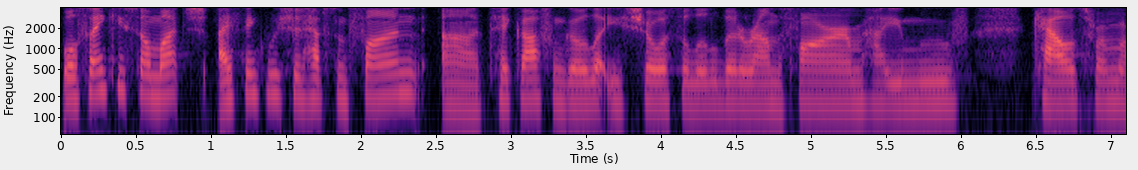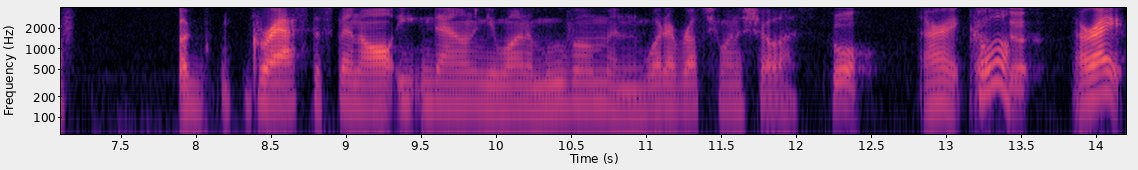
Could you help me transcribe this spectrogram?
Well, thank you so much. I think we should have some fun. Uh, take off and go let you show us a little bit around the farm, how you move cows from a, a grass that's been all eaten down and you want to move them and whatever else you want to show us. Cool. All right, cool. All right.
